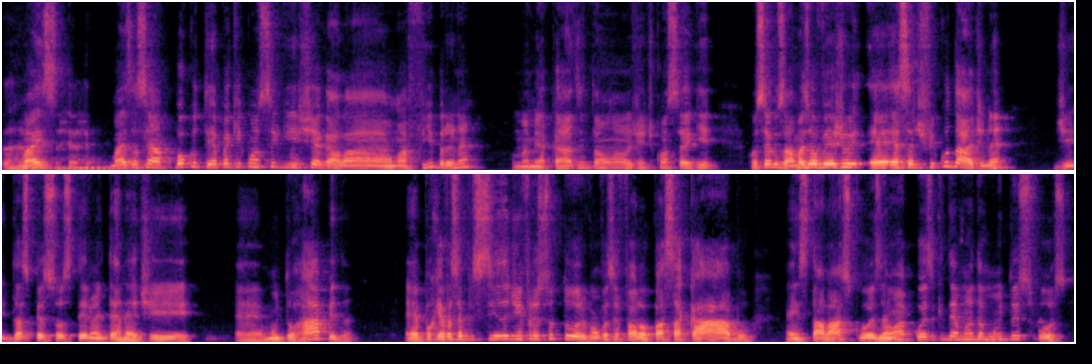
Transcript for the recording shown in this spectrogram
Uhum. Mas, mas assim, há pouco tempo é que consegui chegar lá uma fibra, né? Na minha casa, então a gente consegue, consegue usar. Mas eu vejo é, essa dificuldade, né? De, das pessoas terem uma internet é, muito rápida, é porque você precisa de infraestrutura, como você falou, passar cabo, é instalar as coisas, é uma coisa que demanda muito esforço.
